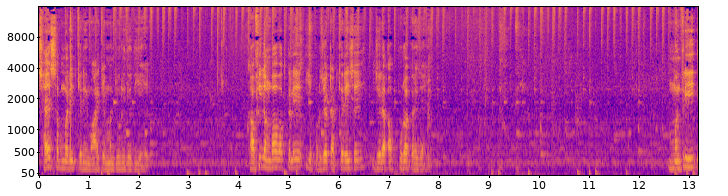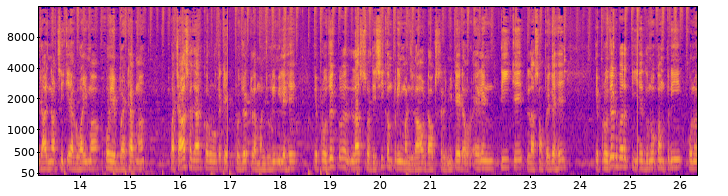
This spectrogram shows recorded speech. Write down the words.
छह सबमरीन के निर्माण के मंजूरी दे दिए है। काफ़ी लंबा वक्त ले ये प्रोजेक्ट अटके रही से, जिला अब पूरा करे जाए मंत्री राजनाथ सिंह के अगुवाई में हो ये बैठक में पचास हज़ार करोड़ रुपए के प्रोजेक्ट ला मंजूरी मिले है। ये प्रोजेक्ट ला स्वदेशी कंपनी मंझगांव डॉक्स लिमिटेड और एलएनटी के ला सौंपे गए हैं। ये प्रोजेक्ट पर ये दोनों कंपनी कोनो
